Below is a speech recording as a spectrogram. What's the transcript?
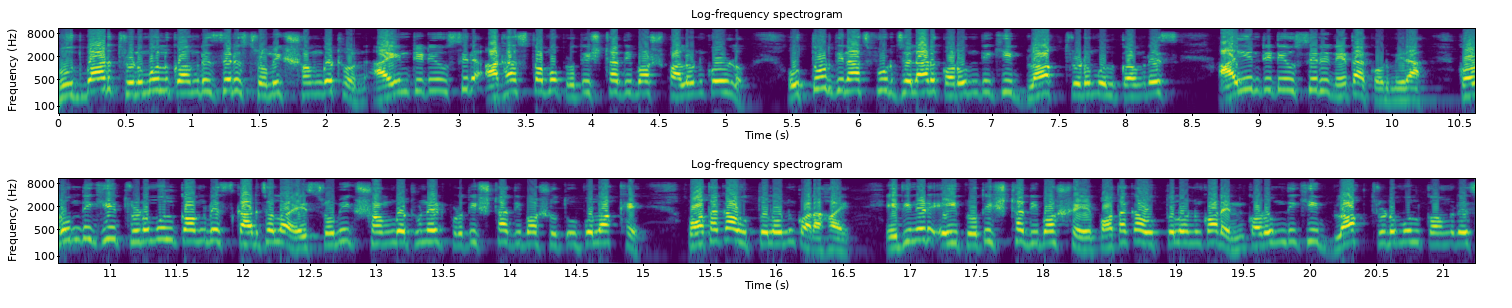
বুধবার তৃণমূল কংগ্রেসের শ্রমিক সংগঠন আইএনটিটিউসির আঠাশতম প্রতিষ্ঠা দিবস পালন করল উত্তর দিনাজপুর জেলার করণদিঘি ব্লক তৃণমূল কংগ্রেস আইএনটিটিউসির নেতা কর্মীরা করণদিঘি তৃণমূল কংগ্রেস কার্যালয়ে শ্রমিক সংগঠনের প্রতিষ্ঠা দিবস উপলক্ষে পতাকা উত্তোলন করা হয়। এদিনের এই প্রতিষ্ঠা দিবসে পতাকা উত্তোলন করেন করণদিঘি ব্লক তৃণমূল কংগ্রেস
